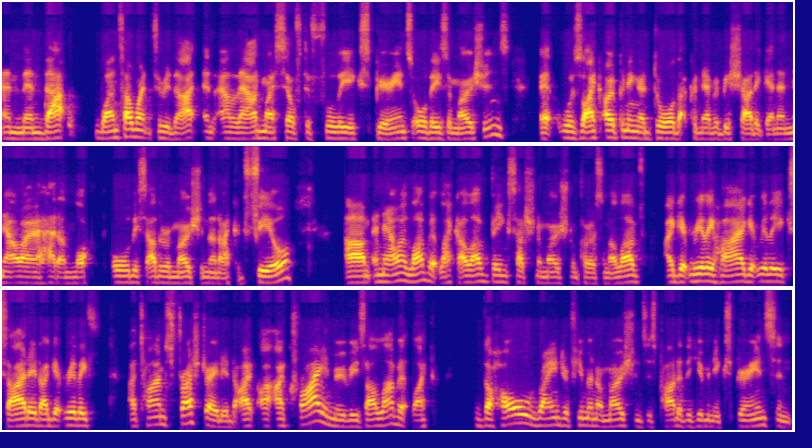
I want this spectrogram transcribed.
And then that once i went through that and allowed myself to fully experience all these emotions it was like opening a door that could never be shut again. And now i had unlocked all this other emotion that i could feel. Um, and now i love it. Like i love being such an emotional person. I love i get really high i get really excited i get really at times frustrated i i, I cry in movies i love it like the whole range of human emotions is part of the human experience and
